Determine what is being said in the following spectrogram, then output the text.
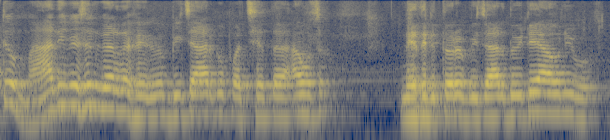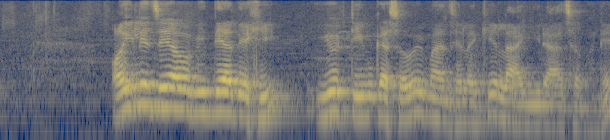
त्यो महाधिवेशन गर्दाखेरि विचारको पक्ष त आउँछ। नेतृत्व र विचार दुइटै आउने भयो। अहिले चाहिँ अब विद्यादेखि यो टिमका सबै मान्छेलाई के लागिरहेछ भने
